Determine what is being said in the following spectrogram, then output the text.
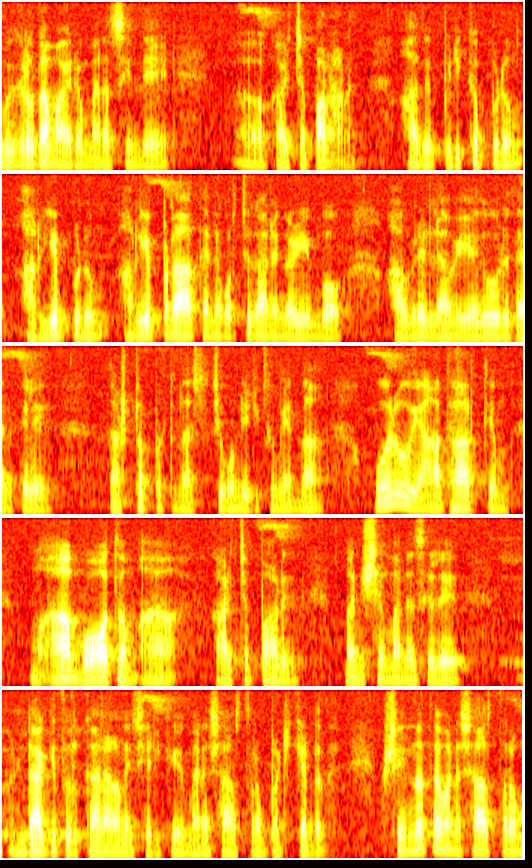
വികൃതമായൊരു മനസ്സിന്റെ കാഴ്ചപ്പാടാണ്. അത് പിടിക്കപ്പെടും അറിയപ്പെടും. അറിയപ്പെടാതെ തന്നെ കുറച്ച് കാലം കഴിയുമ്പോൾ അവരെല്ലാം ഏതോ ഒരു തരത്തിൽ നഷ്ടപ്പെട്ട് നശിച്ചു കൊണ്ടിരിക്കുമെന്ന ഒരു യാഥാർത്ഥ്യം ആ ബോധം ആ കാഴ്ചപ്പാട് മനുഷ്യ മനസ്സിൽ ഉണ്ടാക്കി തീർക്കാനാണ് ശരിക്കും മനഃശാസ്ത്രം പഠിക്കേണ്ടത്. പക്ഷേ ഇന്നത്തെ മനഃശാസ്ത്രം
